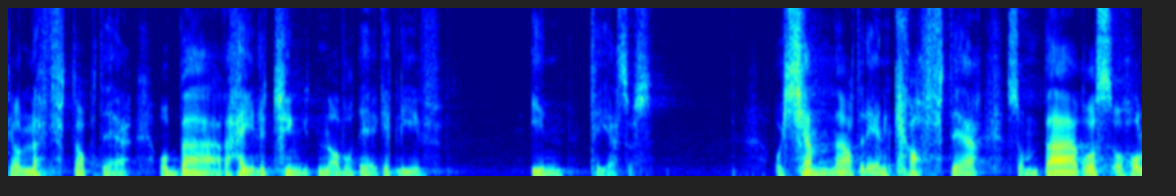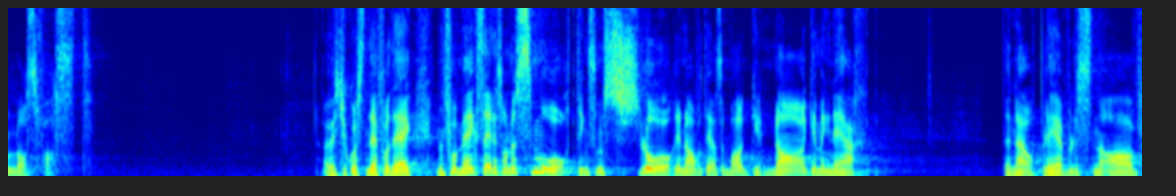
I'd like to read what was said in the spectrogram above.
til å løfte opp det og bære hele tyngden av vårt eget liv inn til Jesus. Og kjenne at det er en kraft der som bærer oss og holder oss fast. Jeg vet ikke hvordan det er for deg, men for meg er det sånne småting som slår inn av og til og som bare gnager meg ned. Denne opplevelsen av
